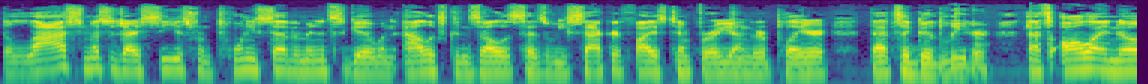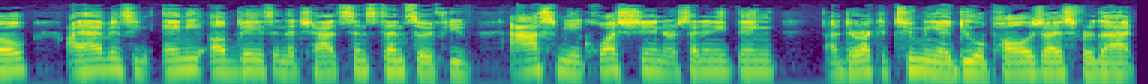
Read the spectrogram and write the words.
the last message I see is from 27 minutes ago when Alex Gonzalez says we sacrificed him for a younger player. That's a good leader. That's all I know. I haven't seen any updates in the chat since then. So if you've asked me a question or said anything uh, directed to me, I do apologize for that.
